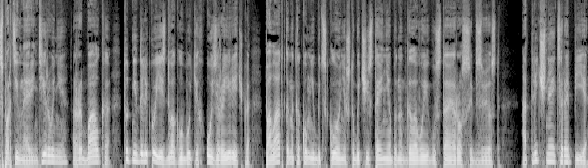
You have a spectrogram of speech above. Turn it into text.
Спортивное ориентирование, рыбалка. Тут недалеко есть два глубоких озера и речка. Палатка на каком-нибудь склоне, чтобы чистое небо над головой и густая россыпь звезд. Отличная терапия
